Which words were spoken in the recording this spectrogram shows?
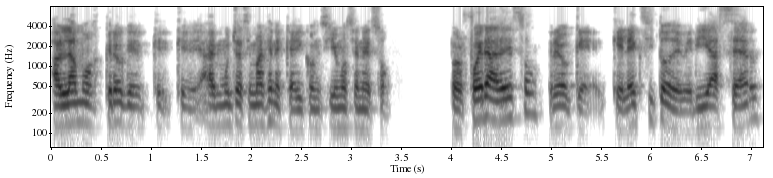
Hablamos, creo que, que, que hay muchas imágenes que ahí coincidimos en eso. Por fuera de eso, creo que, que el éxito debería ser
